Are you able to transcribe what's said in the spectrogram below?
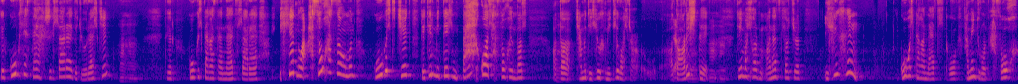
Тэгэхээр Google-ээ сайн ашиглаарай гэж уриалж байна. Тэгэхээр Google-тайгаа сайн найзлаарай. Эхлээд нөгөө асуухаасаа өмнө Google-д чээд тэгээ тэр мэдээлэл нь байхгүй бол асуух юм бол одоо чамд илүү их мэдлэг болж одоо орно штэ. Тийм болохоор манай залуучууд ихэнх нь Google-тайгаа найзалдаг хамгийн түрүүнд асуух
